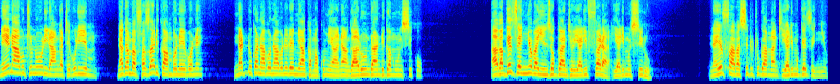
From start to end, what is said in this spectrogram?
naye n'abutunuulira nga tebuliimu. N'agamba fazaali kamboneebone n'adduka n'abonaabonera emyaka makumi ana ng'alunda ndiga mu nsiko. Abagezi ennyo bayinza okga nti oyo yali fala yali musiru. Naye ffe abasiru tugamba nti yali mugezi nnyo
